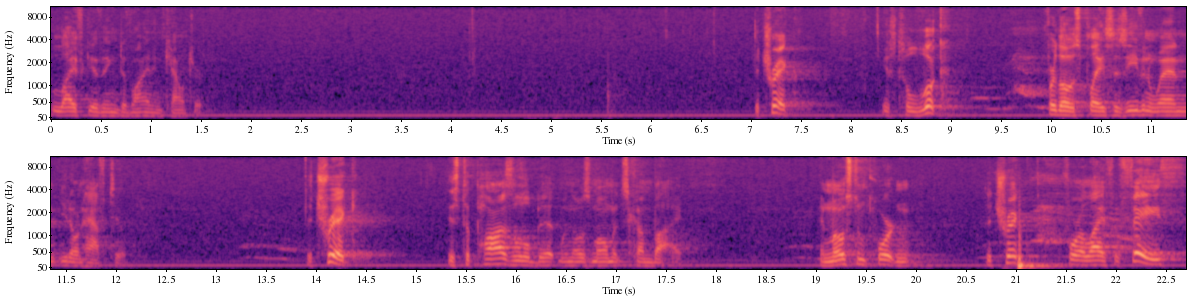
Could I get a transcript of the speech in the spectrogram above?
life giving divine encounter. The trick is to look for those places even when you don't have to. The trick is to pause a little bit when those moments come by. And most important, the trick for a life of faith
